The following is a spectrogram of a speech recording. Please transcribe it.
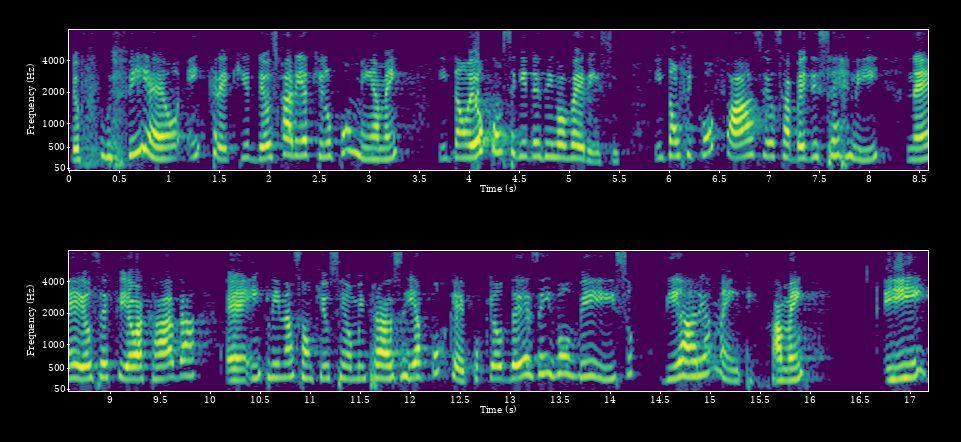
eu fui fiel em crer que Deus faria aquilo por mim, amém? Então, eu consegui desenvolver isso. Então, ficou fácil eu saber discernir, né? eu ser fiel a cada é, inclinação que o Senhor me trazia. Por quê? Porque eu desenvolvi isso diariamente. Amém? E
